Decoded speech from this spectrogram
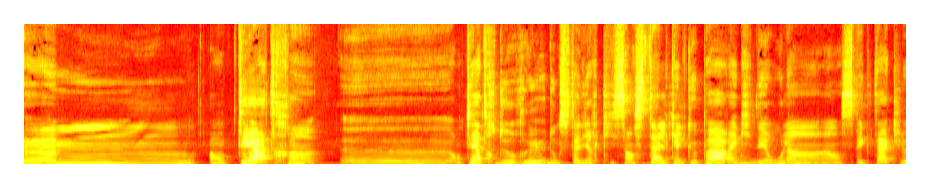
euh, En théâtre, euh, en théâtre de rue, donc c'est-à-dire qui s'installe quelque part et qui déroule un, spectacle,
